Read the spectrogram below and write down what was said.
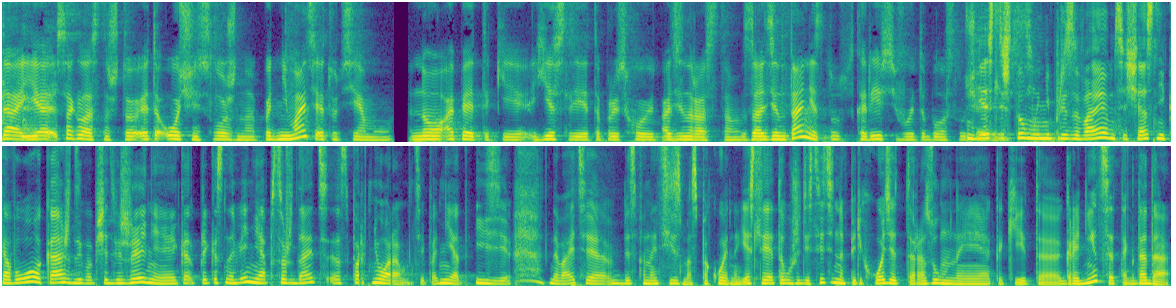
да, я согласна, что это очень сложно поднимать эту тему, но опять-таки, если это происходит один раз там за один танец, то, скорее всего, это было случайно. Если что, мы не призываем сейчас никого, каждое вообще движение, прикосновение обсуждать э, с партнером. Типа, нет, изи, давайте без фанатизма, спокойно. Если это уже действительно переходит разумные какие-то границы, тогда да.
